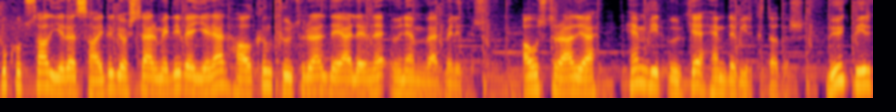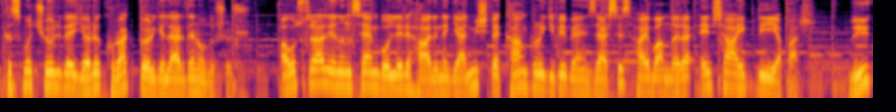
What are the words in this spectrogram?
bu kutsal yere saygı göstermeli ve yerel halkın kültürel değerlerine önem vermelidir. Avustralya, hem bir ülke hem de bir kıtadır. Büyük bir kısmı çöl ve yarı kurak bölgelerden oluşur. Avustralya'nın sembolleri haline gelmiş ve kanguru gibi benzersiz hayvanlara ev sahipliği yapar. Büyük,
